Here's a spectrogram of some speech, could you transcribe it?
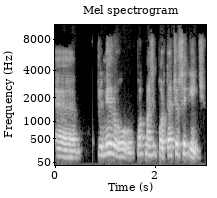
é, primeiro, o ponto mais importante é o seguinte:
